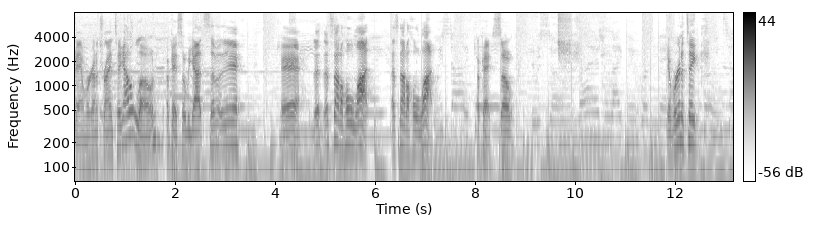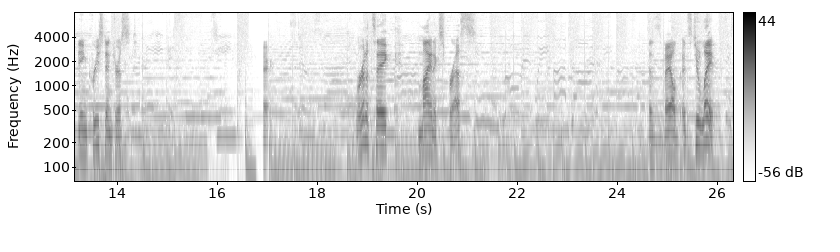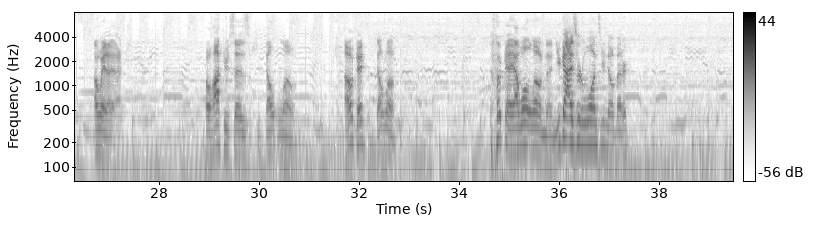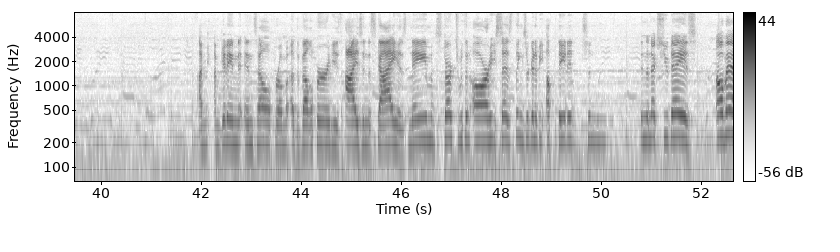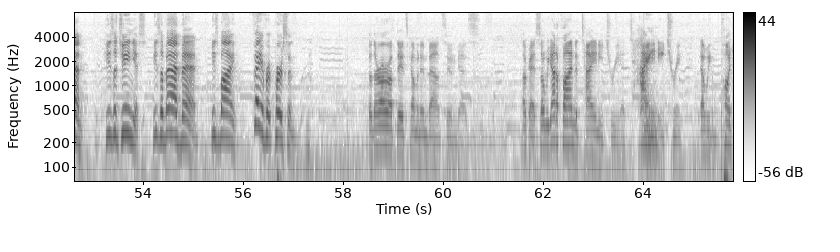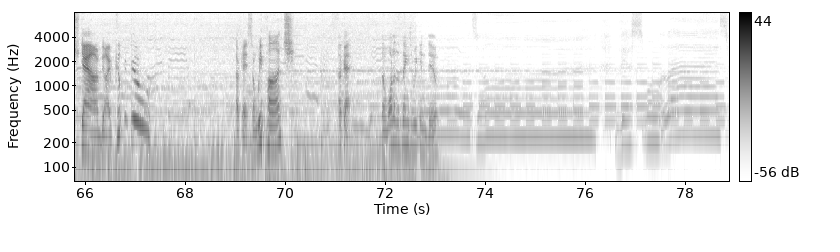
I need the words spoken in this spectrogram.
And we're gonna try and take out a loan. Okay, so we got seven. Eh, eh, that, that's not a whole lot. That's not a whole lot. Okay, so. Yeah, we're gonna take the increased interest. Okay. We're gonna take Mine Express. It's veiled. It's too late. Oh, wait. I, I, says, don't loan. Oh, okay, don't loan. Okay, I won't loan then. You guys are the ones who know better. I'm, I'm getting intel from a developer. He's eyes in the sky. His name starts with an R. He says things are going to be updated to, in the next few days. Oh man, he's a genius. He's a madman. He's my favorite person. so there are updates coming inbound soon, guys. Okay, so we gotta find a tiny tree. A tiny tree that we can punch down and be like, pew pew pew. Okay, so we punch. Okay. So one of the things we can do.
